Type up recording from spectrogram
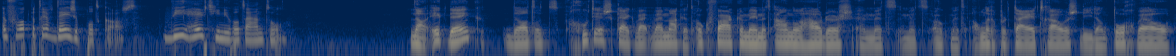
En voor wat betreft deze podcast, wie heeft hier nu wat aan, Tom? Nou, ik denk dat het goed is. Kijk, wij, wij maken het ook vaker mee met aandeelhouders en met, met, ook met andere partijen trouwens, die dan toch wel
